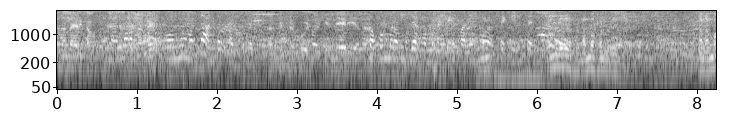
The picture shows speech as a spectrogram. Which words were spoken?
அதெல்லாம் இருக்கா ஒன்று மட்டும் அண்டர் கன்ஸ்ட்ரக்ஷன் கன்ஸ்ட்ரக்ஷன் போயிட்டு இந்த ஏரியாவில் தொப்பம்பட்டி ஜங்கமநாயகர் மலைன்னு செகண்ட் சென்டர் நம்ம பண்ணுறது நம்ம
